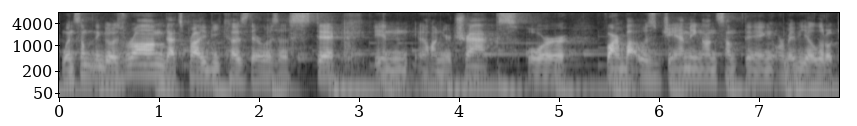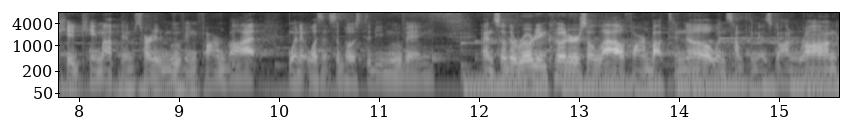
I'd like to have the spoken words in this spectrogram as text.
When something goes wrong, that's probably because there was a stick in, on your tracks or FarmBot was jamming on something or maybe a little kid came up and started moving FarmBot when it wasn't supposed to be moving. And so the road encoders allow FarmBot to know when something has gone wrong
